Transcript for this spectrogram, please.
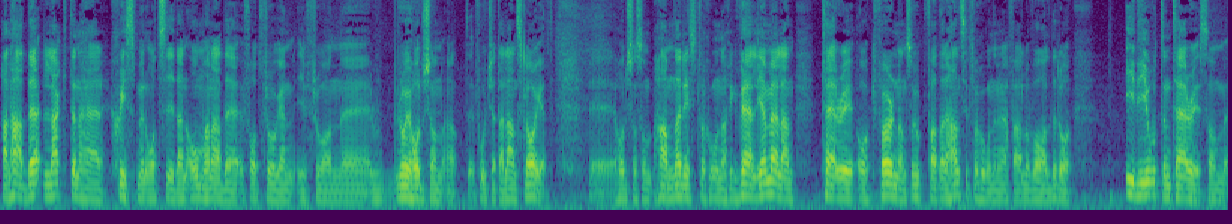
han hade lagt den här schismen åt sidan om han hade fått frågan ifrån eh, Roy Hodgson att fortsätta landslaget. Eh, Hodgson som hamnade i en situation där han fick välja mellan Terry och Ferdinand så uppfattade han situationen i alla fall och valde då idioten Terry som eh,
